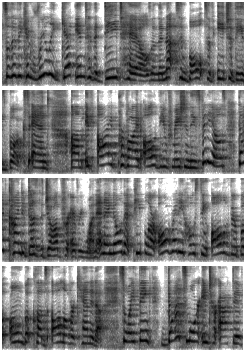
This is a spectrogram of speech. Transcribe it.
so that they can really get into the details and the nuts and bolts of each of these books. And um, if I provide all of the information in these videos, that kind of does the job for everyone. And I know that people are already hosting all of their book, own book clubs all over Canada. So I think that's more interactive,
